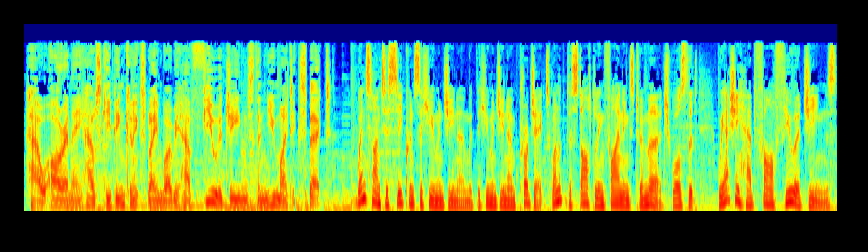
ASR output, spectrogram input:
How RNA housekeeping can explain why we have fewer genes than you might expect. When scientists sequenced the human genome with the Human Genome Project, one of the startling findings to emerge was that we actually had far fewer genes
